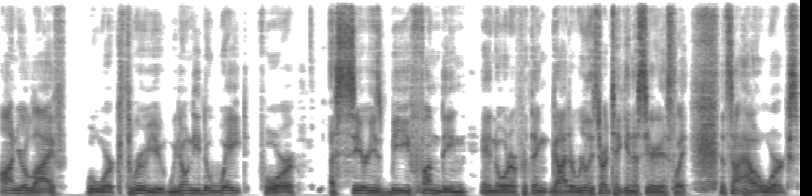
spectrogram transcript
on your life will work through you. We don't need to wait for a Series B funding in order for thing, God to really start taking us seriously. That's not how it works.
